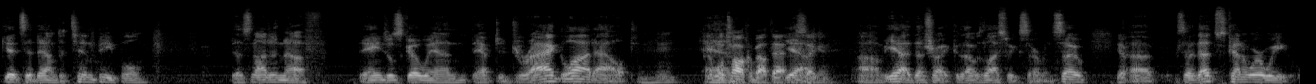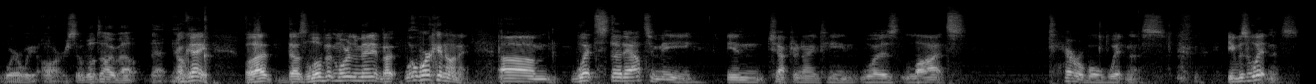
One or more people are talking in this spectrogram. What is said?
gets it down to ten people. That's not enough. The angels go in. They have to drag Lot out. and we'll talk about that in a yeah. second. Um, yeah, that's right, because that was last week's sermon. So, Yep. uh, so that's kind of where we where we are. So we'll talk about that now. Okay. Well, that, that was a little bit more than a minute, but we're working on it. Um, what stood out to me in chapter 19 was Lot's terrible witness. he was a witness,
